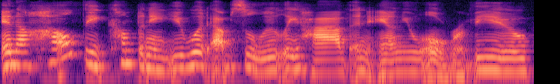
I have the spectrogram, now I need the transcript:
in a healthy company, you would absolutely have an annual review.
